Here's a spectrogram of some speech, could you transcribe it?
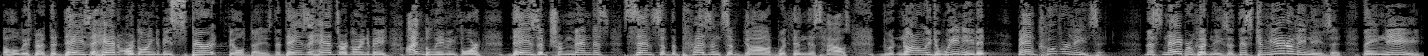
the Holy Spirit. The days ahead are going to be spirit-filled days. The days ahead are going to be, I'm believing for, days of tremendous sense of the presence of God within this house. Not only do we need it, Vancouver needs it. This neighborhood needs it. This community needs it. They need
